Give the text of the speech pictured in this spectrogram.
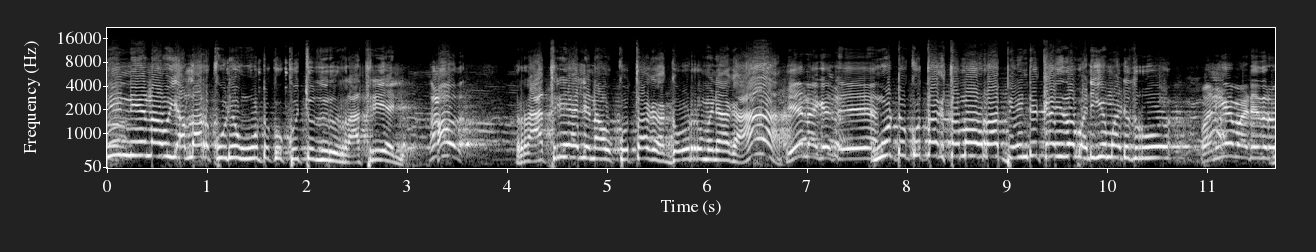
ನಿನ್ನೆ ನಾವು ಎಲ್ಲಾರು ಕೂಡಿ ಊಟಕ್ಕೂ ಕೂತಿದ್ರು ರಾತ್ರಿಯಲ್ಲಿ. ಹೌದ. ರಾತ್ರಿಯಲ್ಲಿ ನಾವು ಕೂತಾಗ ಗೌಡ್ರ ಮನ್ಯಾಗ ಏನಾಗೈತಿ? ಊಟ ಕೂತಾಗ ತಮ್ಮ ಅವ್ರ ಬೆಂಡೆಕಾಯಿದ ಅಡಿಗೆ ಮಾಡಿದ್ರು. ಮನೆಗೆ ಮಾಡಿದ್ರು.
